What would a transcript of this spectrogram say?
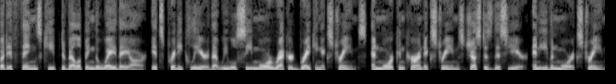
But if things keep developing the way they are, it's pretty clear that we will see more record breaking extremes, and more concurrent extremes just as this year, and even more extreme.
